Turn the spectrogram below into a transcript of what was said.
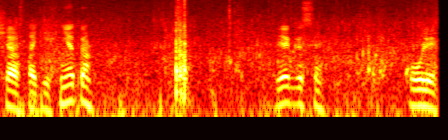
Сейчас таких нету. Вегасы, кули.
